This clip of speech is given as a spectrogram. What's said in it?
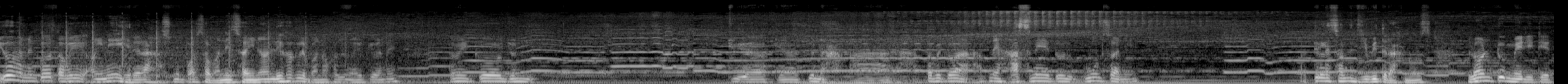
यो भनेको तपाईँ ऐनै हेरेर हाँस्नुपर्छ भन्ने छैन। लेखकले भन्न खोज्नुभएको के भने तपाईँको जुन जुन तपाईँको आफ्नै हाँस्ने त्यो गुण छ नि त्यसलाई सधैँ जीवित राख्नुहोस्। लर्न टु मेडिटेट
